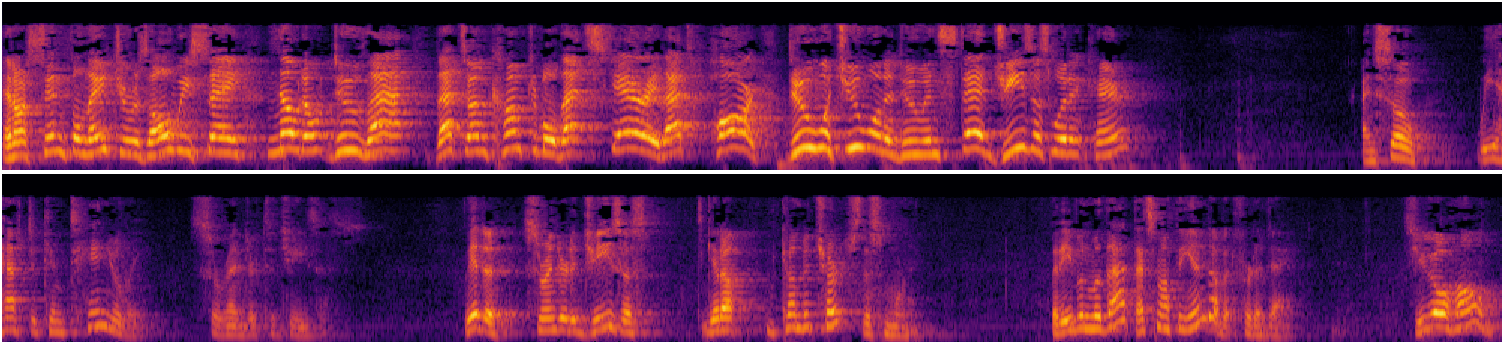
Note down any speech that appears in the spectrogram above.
And our sinful nature is always saying, no, don't do that. That's uncomfortable. That's scary. That's hard. Do what you want to do instead. Jesus wouldn't care. And so we have to continually surrender to Jesus. We had to surrender to Jesus to get up and come to church this morning. But even with that, that's not the end of it for today. So you go home.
